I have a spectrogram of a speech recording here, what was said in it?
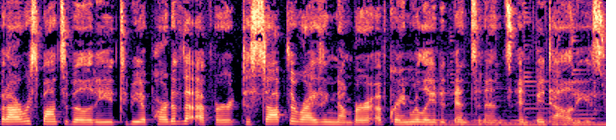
but our responsibility to be a part of the effort to stop the rising number of grain related incidents and fatalities.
